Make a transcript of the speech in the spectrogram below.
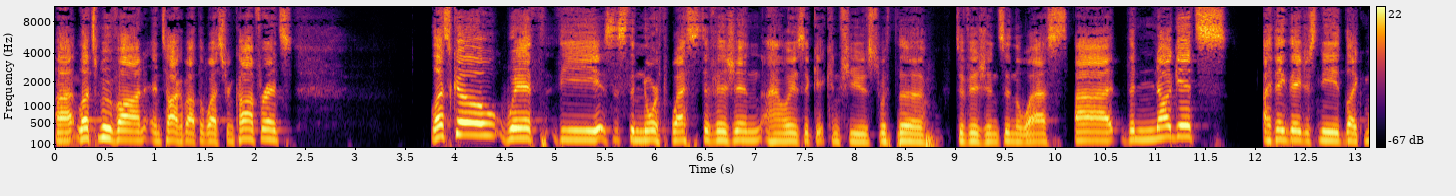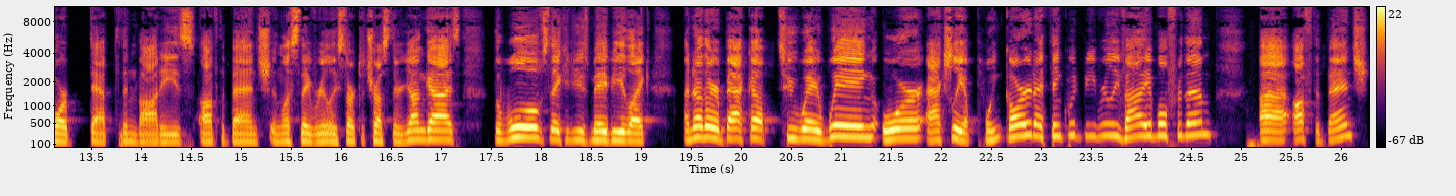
Uh, let's move on and talk about the Western Conference. Let's go with the is this the Northwest division? I always get confused with the divisions in the West. Uh, the Nuggets I think they just need like more depth and bodies off the bench unless they really start to trust their young guys. The Wolves, they could use maybe like another backup two way wing or actually a point guard, I think would be really valuable for them uh, off the bench.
